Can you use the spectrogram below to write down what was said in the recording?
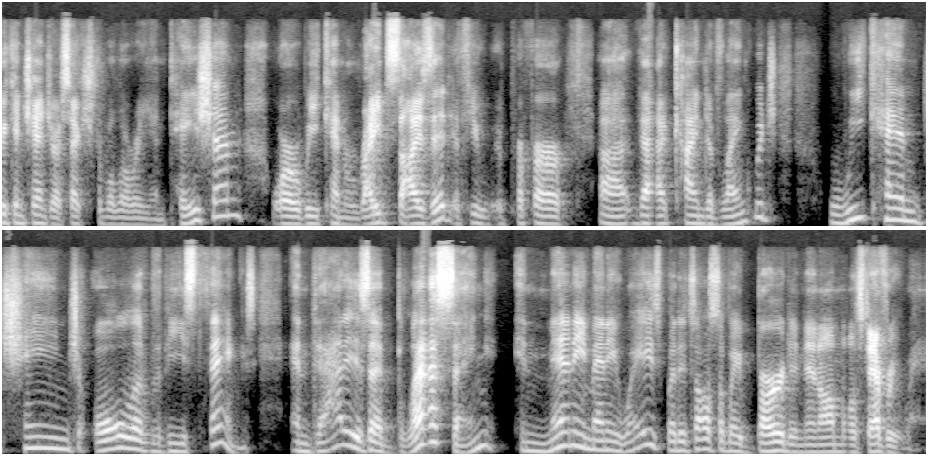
we can change our sexual orientation or we can right size it if you prefer uh, that kind of language. We can change all of these things and that is a blessing in many many ways but it's also a burden in almost every way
